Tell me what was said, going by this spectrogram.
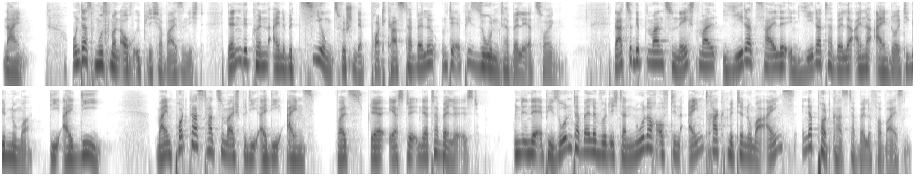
Nein. Und das muss man auch üblicherweise nicht, denn wir können eine Beziehung zwischen der Podcast-Tabelle und der Episodentabelle erzeugen. Dazu gibt man zunächst mal jeder Zeile in jeder Tabelle eine eindeutige Nummer, die ID. Mein Podcast hat zum Beispiel die ID 1, weil es der erste in der Tabelle ist. Und in der Episodentabelle würde ich dann nur noch auf den Eintrag mit der Nummer 1 in der Podcast-Tabelle verweisen.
